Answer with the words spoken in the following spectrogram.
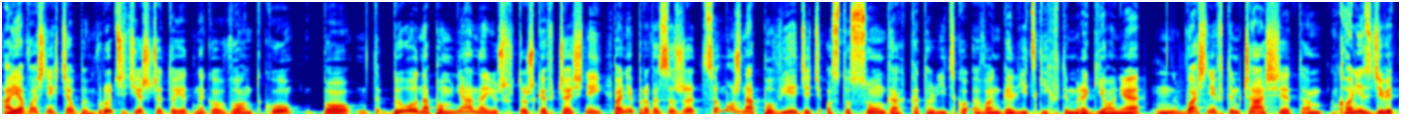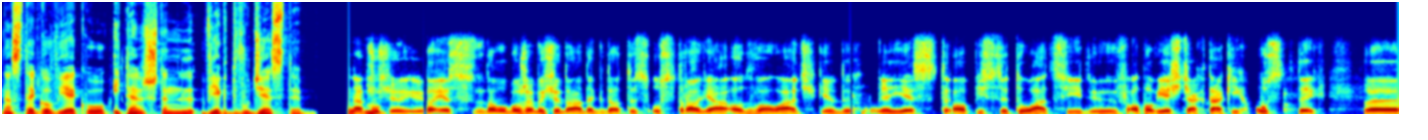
A ja właśnie chciałbym wrócić jeszcze do jednego wątku, bo było napomniane już troszkę wcześniej. Panie profesorze, co można powiedzieć o stosunkach katolicko-ewangelickich w tym regionie, mm, właśnie w tym czasie, tam koniec XIX wieku i też ten wiek XX? Znaczy się, to jest, znowu możemy się do anegdoty z Ustronia odwołać, kiedy jest opis sytuacji y, w opowieściach takich ustnych, że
